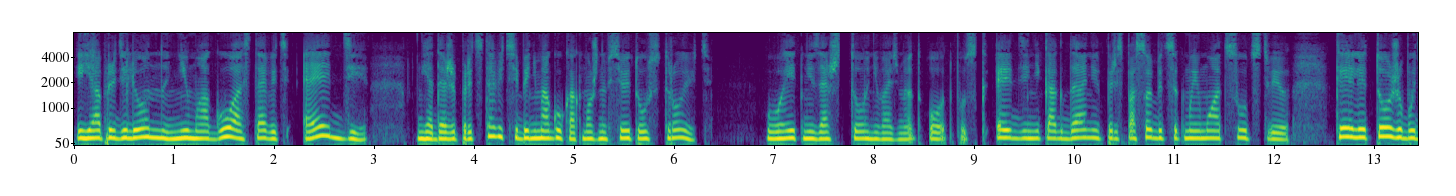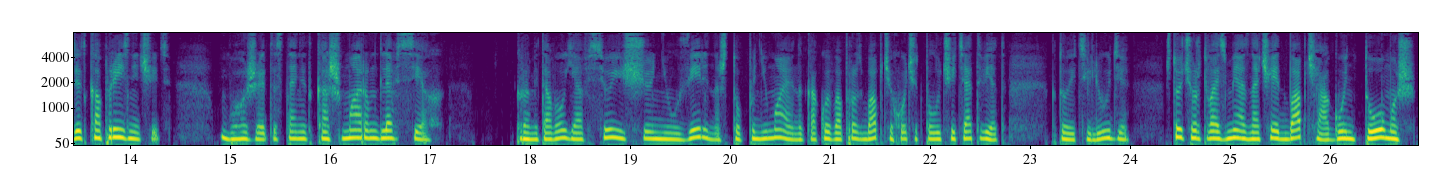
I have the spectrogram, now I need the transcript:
И я определенно не могу оставить Эдди. Я даже представить себе не могу, как можно все это устроить. Уэйд ни за что не возьмет отпуск. Эдди никогда не приспособится к моему отсутствию. Келли тоже будет капризничать. Боже, это станет кошмаром для всех. Кроме того, я все еще не уверена, что понимаю, на какой вопрос бабча хочет получить ответ. Кто эти люди? Что, черт возьми, означает бабча огонь Томаш?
